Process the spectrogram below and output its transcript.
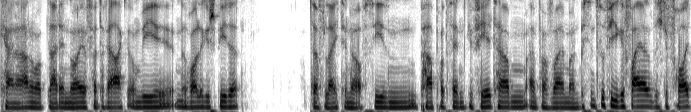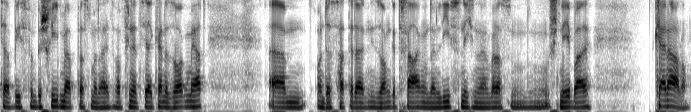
Keine Ahnung, ob da der neue Vertrag irgendwie eine Rolle gespielt hat. Ob da vielleicht in der Offseason ein paar Prozent gefehlt haben, einfach weil man ein bisschen zu viel gefeiert und sich gefreut hat, wie ich es beschrieben habe, dass man da jetzt finanziell keine Sorgen mehr hat. Ähm, und das hat er dann in die Saison getragen und dann lief es nicht und dann war das ein Schneeball. Keine Ahnung.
